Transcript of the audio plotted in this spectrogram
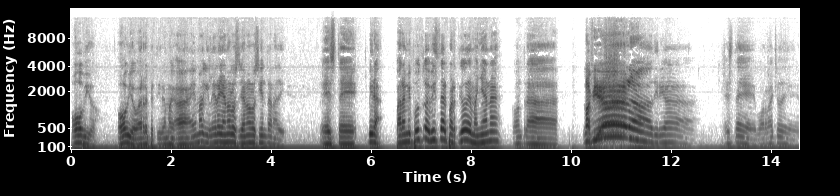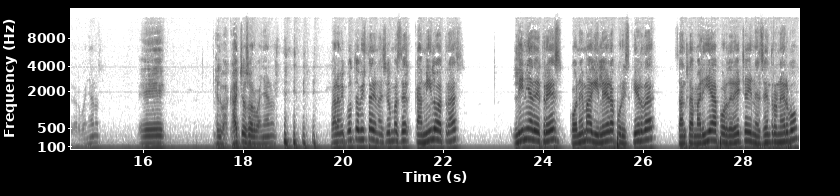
Obvio, obvio va a repetir Emma, a Emma Aguilera ya no, los, ya no lo sienta nadie. Este, mira, para mi punto de vista, el partido de mañana contra la fiera, diría este borracho de Eh, el bacacho Sorbañanos. para mi punto de vista de Nación va a ser Camilo atrás, línea de tres con Emma Aguilera por izquierda, Santa María por derecha y en el centro Nervo.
